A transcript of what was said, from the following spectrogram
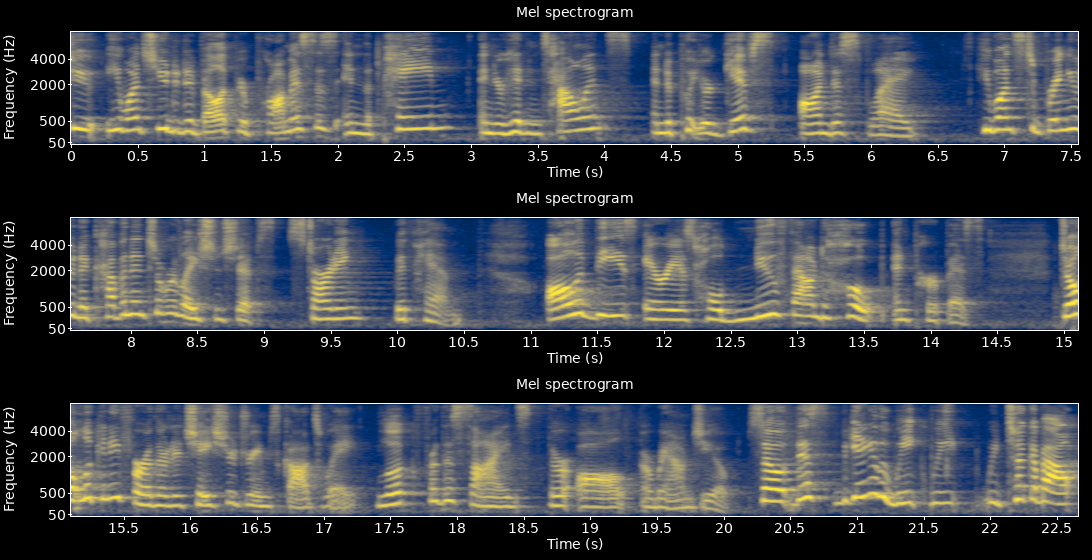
to he wants you to develop your promises in the pain and your hidden talents and to put your gifts on display. He wants to bring you into covenantal relationships starting with him. All of these areas hold newfound hope and purpose. Don't look any further to chase your dreams God's way. Look for the signs, they're all around you. So, this beginning of the week, we we took about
